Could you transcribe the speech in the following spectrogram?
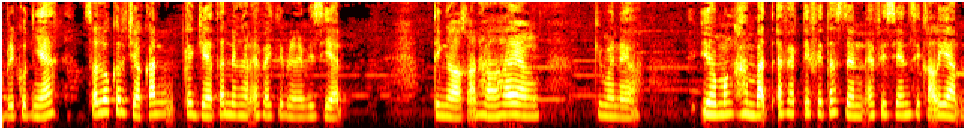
berikutnya, selalu kerjakan kegiatan dengan efektif dan efisien. Tinggalkan hal-hal yang gimana ya, yang menghambat efektivitas dan efisiensi kalian.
